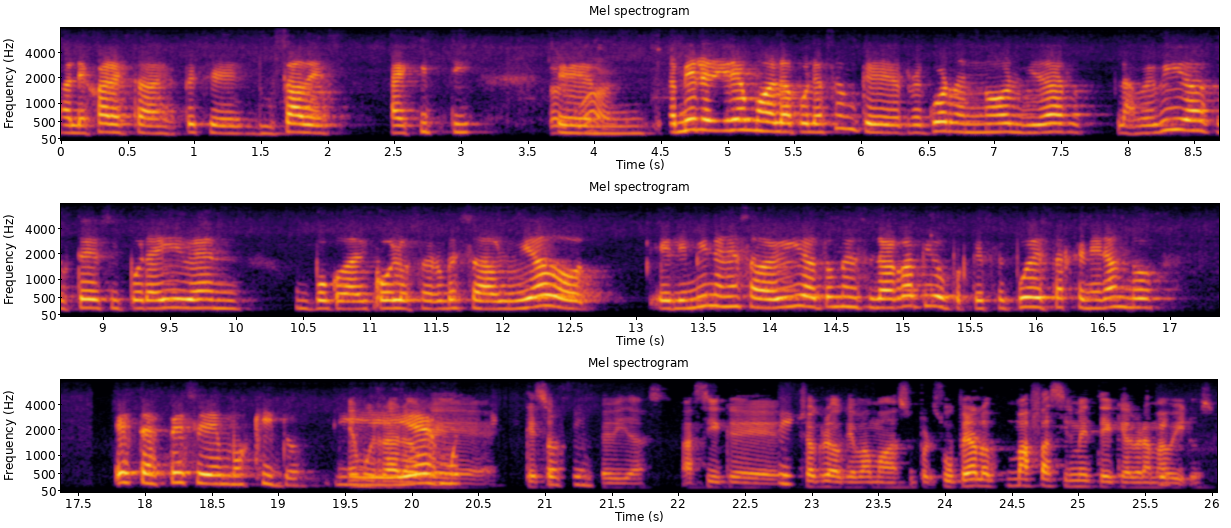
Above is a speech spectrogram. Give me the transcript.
alejar a esta especie de usades a Egipti. Eh, cual. también le diremos a la población que recuerden no olvidar las bebidas. Ustedes si por ahí ven un poco de alcohol o cerveza olvidado, eliminen esa bebida, tómensela rápido porque se puede estar generando esta especie de mosquito. Y es muy raro es que, muy- que son sí. bebidas. Así que Sí. yo creo que vamos a super- superarlo más fácilmente que el bramavirus. Sí.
